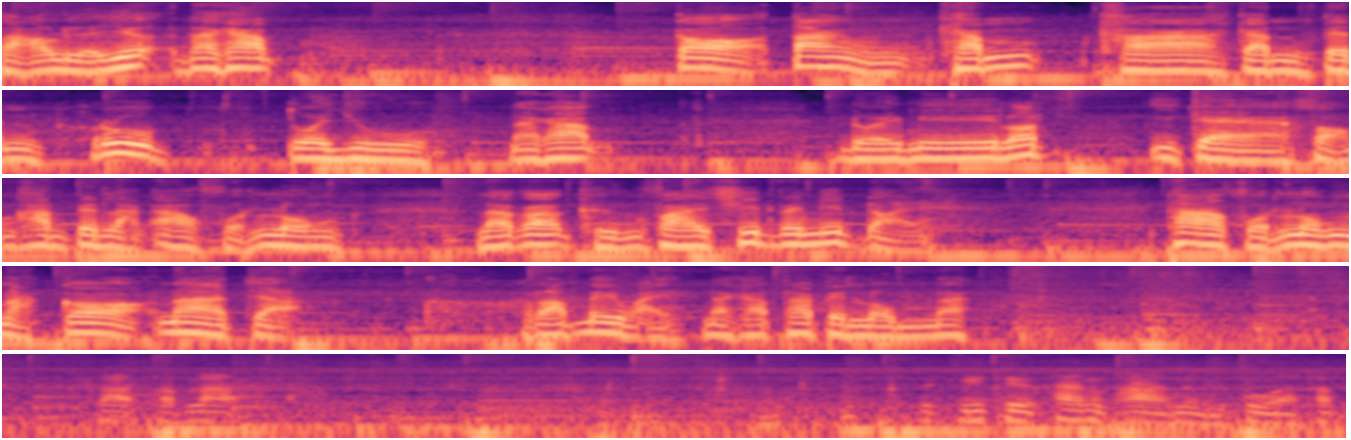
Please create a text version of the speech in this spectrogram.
สาวเหลือเยอะนะครับ ก็ตั้งแคมป์คากันเป็นรูปตัวยูนะครับ โดยมีรถอีแก่สองคันเป็นหลักอ้าวฝนลง แล้วก็ขึงไฟชิดไว้นิดหน่อย ถ้าฝนลงหนักก็น่าจะรับไม่ไหวนะครับ ถ้าเป็นลมนะลาบครับลาบเมื่อกี้เจอข้างทางหนึ่งตัวครับ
